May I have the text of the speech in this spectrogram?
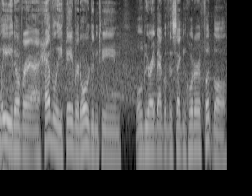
lead over a heavily favored Oregon team. We'll be right back with the second quarter of football.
